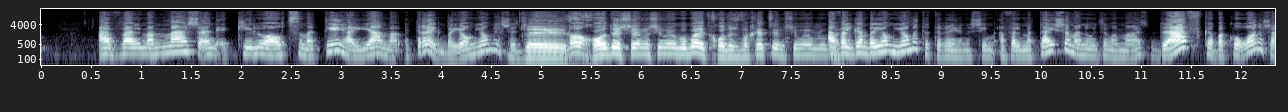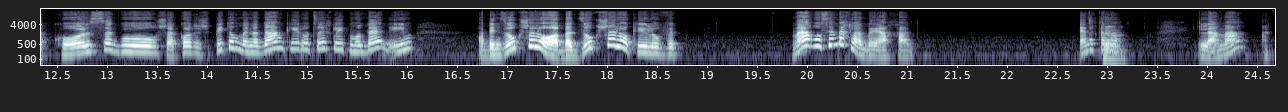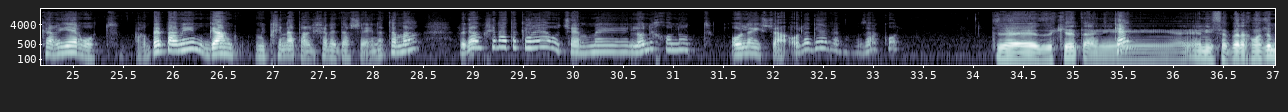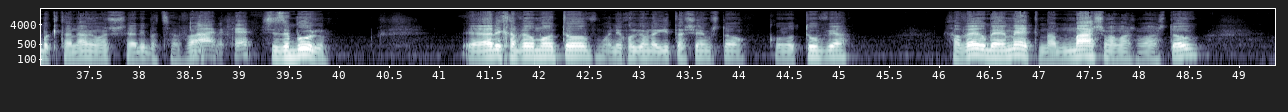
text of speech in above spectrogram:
אבל ממש, אני, כאילו העוצמתי היה, תראה, ביום יום יש את זה. זה בוא. חודש אנשים היו בבית, חודש וחצי אנשים היו בבית. אבל גם ביום יום אתה תראה אנשים, אבל מתי שמענו את זה ממש? דווקא בקורונה, שהכל סגור, שהכל, שפתאום בן אדם כאילו צריך להתמודד עם הבן זוג שלו, הבת זוג שלו, כאילו, ו... מה אנחנו עושים בכלל ביחד? אין התאמה. כן. למה? הקריירות. הרבה פעמים, גם מבחינת תאריכי לידה שאין התאמה, וגם מבחינת הקריירות שהן אה, לא נכונות, או לאישה או לגבר, זה הכל. זה, זה קטע, אני, כן. אני אספר לך משהו בקטנה ממשהו שהיה לי בצבא, וואי, בכיף. שזה בול. היה לי חבר מאוד טוב, אני יכול גם להגיד את השם שלו, קוראים לו טוביה. חבר באמת ממש ממש ממש טוב.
